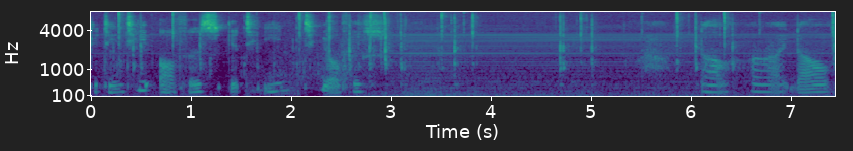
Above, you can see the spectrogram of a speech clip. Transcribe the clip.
Get into the office. Get into the office. Now, out.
